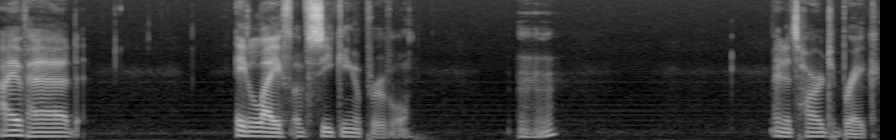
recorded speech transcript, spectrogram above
I have had a life of seeking approval, Mm-hmm. and it's hard to break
